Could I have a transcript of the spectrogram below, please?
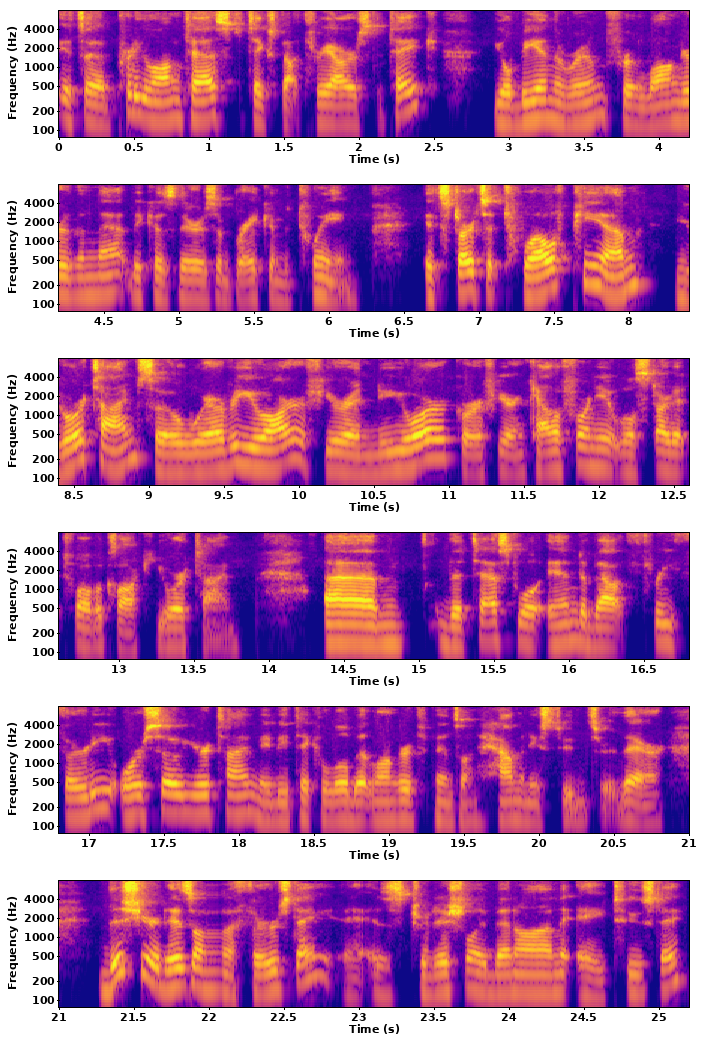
it's a pretty long test. It takes about three hours to take. You'll be in the room for longer than that because there's a break in between. It starts at 12 p.m. your time. So wherever you are, if you're in New York or if you're in California, it will start at 12 o'clock your time. Um, the test will end about 3.30 or so your time, maybe take a little bit longer. It depends on how many students are there. This year it is on a Thursday. It has traditionally been on a Tuesday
